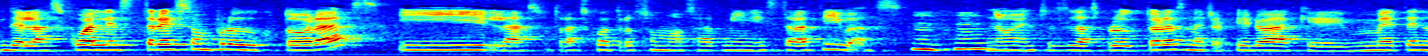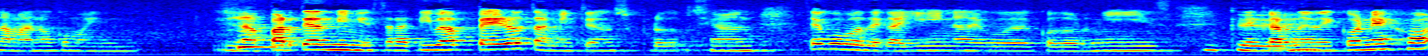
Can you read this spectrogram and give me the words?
de las cuales tres son productoras y las otras cuatro somos administrativas, ¿no? Entonces las productoras me refiero a que meten la mano como en la parte administrativa, pero también tienen su producción de huevo de gallina, de huevo de codorniz, de carne de conejo.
